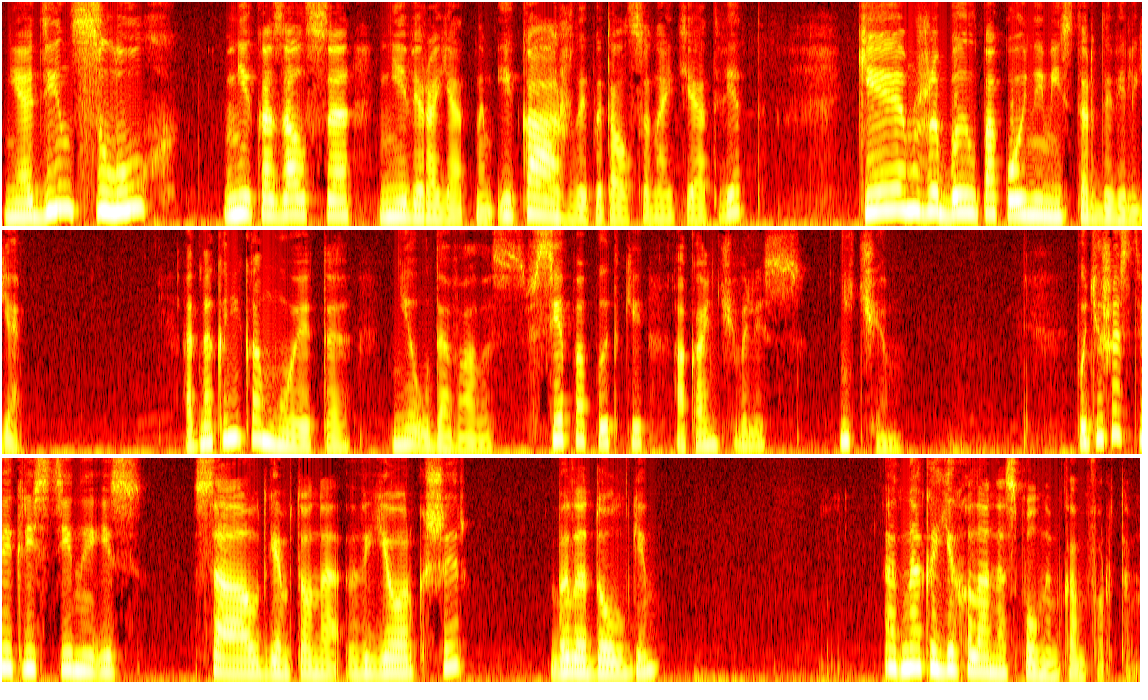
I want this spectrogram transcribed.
Ни один слух не казался невероятным, и каждый пытался найти ответ, кем же был покойный мистер Девилье. Однако никому это не удавалось. Все попытки оканчивались ничем. Путешествие Кристины из Саутгемптона в Йоркшир было долгим, Однако ехала она с полным комфортом.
